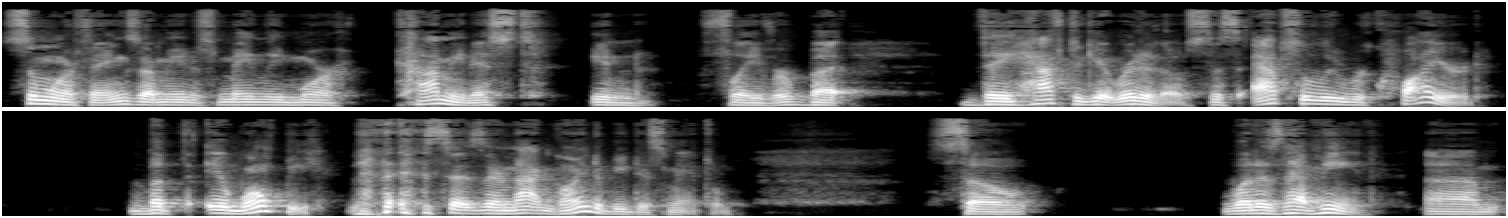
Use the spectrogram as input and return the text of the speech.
similar things. I mean, it's mainly more communist in flavor, but they have to get rid of those. That's absolutely required, but it won't be. it says they're not going to be dismantled. So, what does that mean? Um,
